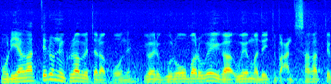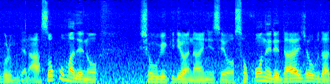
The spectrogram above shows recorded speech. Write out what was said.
盛り上がってるのに比べたらこう、ね、いわゆるグローバルウェイが上まで行ってバーンって下がってくるみたいなあそこまでの衝撃ではないにせよ底値で大丈夫だっ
